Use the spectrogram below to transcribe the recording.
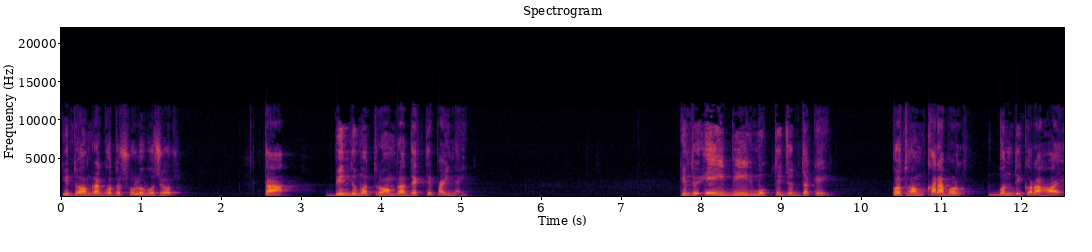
কিন্তু আমরা গত ষোলো বছর তা বিন্দুমাত্র আমরা দেখতে পাই নাই। কিন্তু এই বীর মুক্তিযোদ্ধাকে প্রথম কারাবন্দি করা হয়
